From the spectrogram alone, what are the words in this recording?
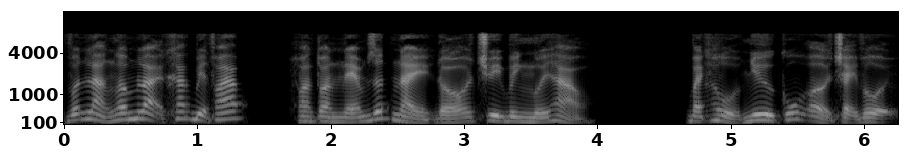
Vẫn là ngâm lại khác biện pháp, hoàn toàn ném rớt này đó truy binh mới hảo. Bạch hổ như cũ ở chạy vội,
